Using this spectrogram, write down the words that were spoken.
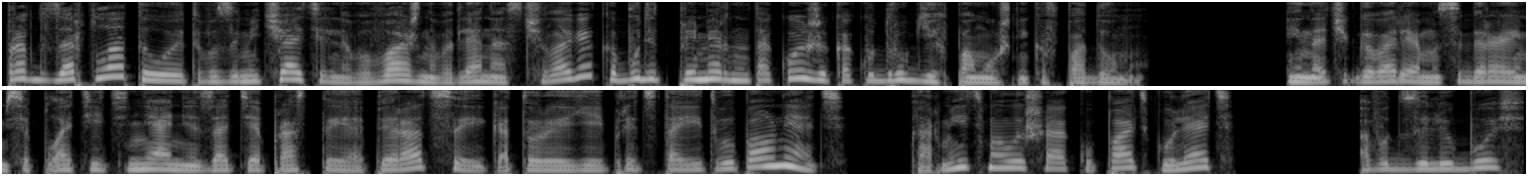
Правда, зарплата у этого замечательного, важного для нас человека будет примерно такой же, как у других помощников по дому. Иначе говоря, мы собираемся платить няне за те простые операции, которые ей предстоит выполнять — кормить малыша, купать, гулять. А вот за любовь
